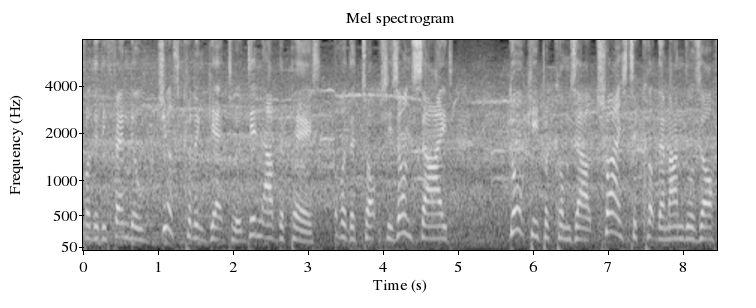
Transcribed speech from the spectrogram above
for the defender who just couldn't get to it, didn't have the pace. Over the top, she's onside. Goalkeeper comes out, tries to cut them handles off,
